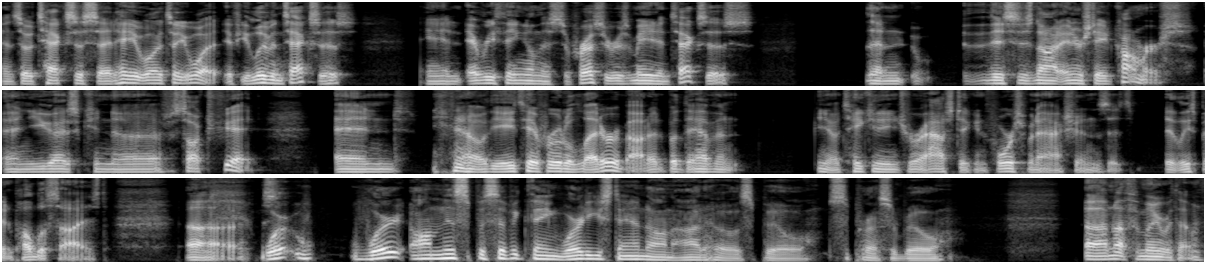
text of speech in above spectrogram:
and so Texas said, "Hey, well, I tell you what, if you live in Texas and everything on the suppressor is made in Texas, then this is not interstate commerce and you guys can uh, suck shit. And, you know, the ATF wrote a letter about it, but they haven't, you know, taken any drastic enforcement actions. It's at least been publicized. Uh, Where, where on this specific thing, where do you stand on Idaho's bill, suppressor bill? uh, I'm not familiar with that one.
